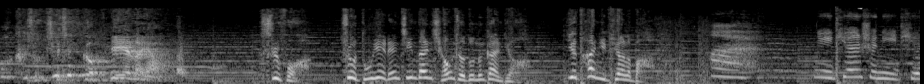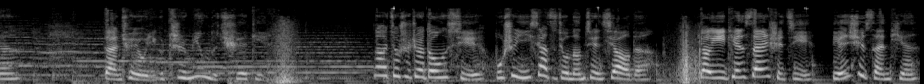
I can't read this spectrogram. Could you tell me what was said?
我可就直接嗝屁了呀！师傅，这毒液连金丹强者都能干掉，也太逆天了吧！唉，逆天是逆天，但却有一个致命的缺点，那就是这东西不是一下子就能见效的。要一天三十剂，连续三天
